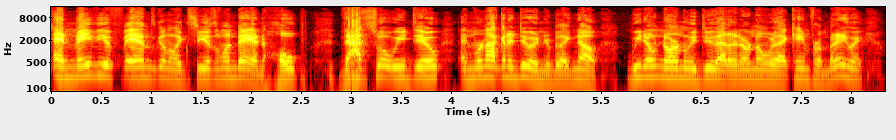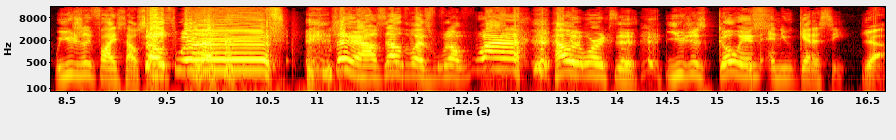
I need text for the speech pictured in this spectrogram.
And maybe a fan's gonna like see us one day and hope that's what we do, and we're not gonna do it. And you'll be like, no, We don't normally do that. I don't know where that came from, but anyway, we usually fly Southwest. Southwest. so anyway, how Southwest, well, what? How it works is you just go in and you get a seat, yeah.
